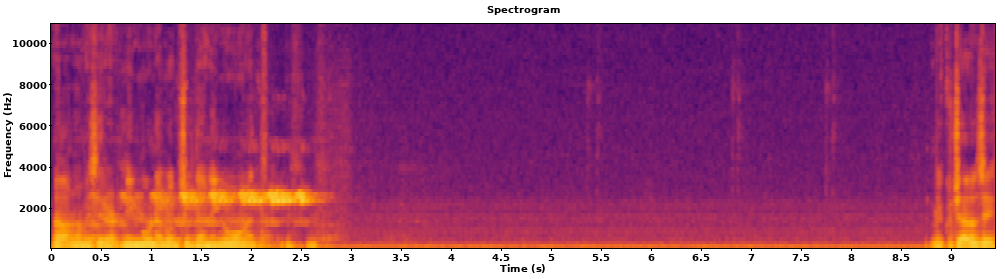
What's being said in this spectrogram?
No, no me hicieron ninguna consulta en ningún momento. ¿Me escucharon? Sí.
